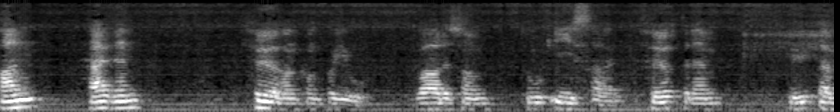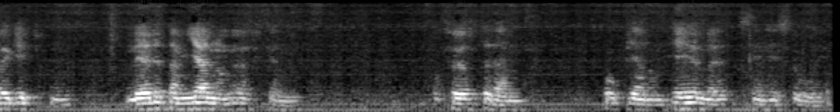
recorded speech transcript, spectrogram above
Han, Herren, før han kom på jord, var det som tok Israel, førte dem ut av Egypten, ledet dem gjennom ørkenen og førte dem opp gjennom hele sin historie.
